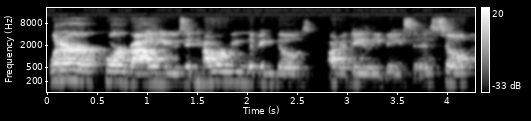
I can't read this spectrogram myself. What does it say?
what are our core values and how are we living those on a daily basis? So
